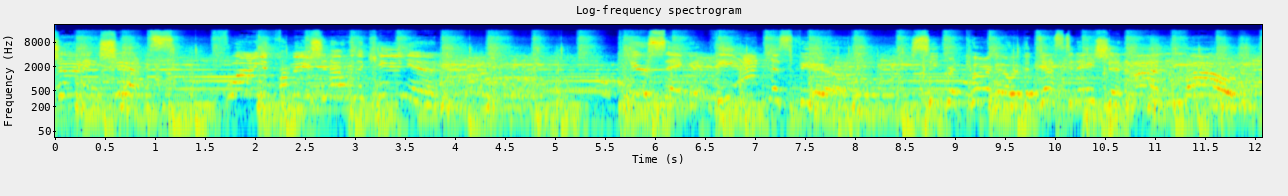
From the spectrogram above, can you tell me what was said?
Shining ships flying information over the canyon, piercing the atmosphere. Secret cargo at the destination unknown.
